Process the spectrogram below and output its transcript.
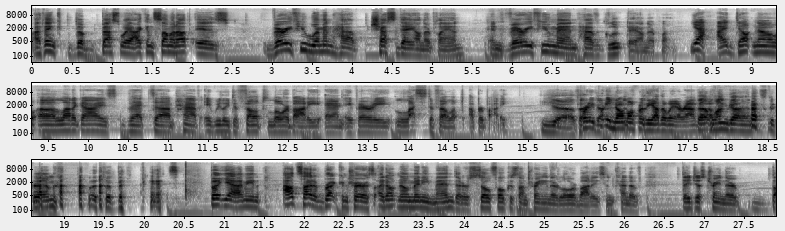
I think the best way I can sum it up is very few women have chest day on their plan and very few men have glute day on their plan. Yeah, I don't know a lot of guys that um, have a really developed lower body and a very less developed upper body. Yeah. that Pretty guy- pretty normal for the other way around. That though. one guy on Instagram with the big pants. But yeah, I mean, outside of Bret Contreras, I don't know many men that are so focused on training their lower bodies and kind of they just train their b-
